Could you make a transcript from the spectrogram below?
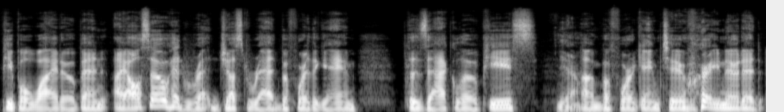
people wide open. I also had read, just read before the game the Zach Lowe piece Yeah. um, before game two, where he noted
